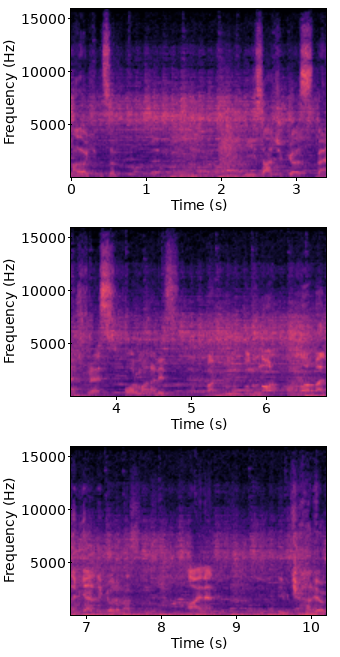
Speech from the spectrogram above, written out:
Hadi bakayım ısın. İsa Açıkgöz, bench press, form analiz. Bak bunu, bunu, nor- bunu normalde bir yerde göremezsin. Aynen. İmkanı yok.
